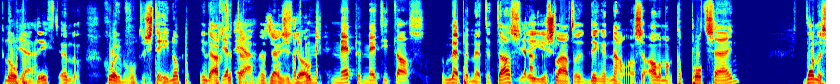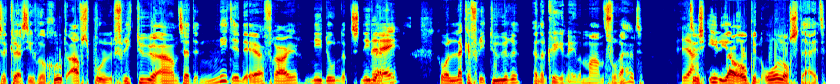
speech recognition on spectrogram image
knoop Ja. hem dicht en gooi er bijvoorbeeld een steen op in de achtertuin. Ja, ja. Dan zijn Of ze dood. me- Meppen met die tas. Meppen met de tas. Ja. En je slaat er dingen. Nou, als ze allemaal kapot zijn, dan is het een kwestie van goed afspoelen, frituur aanzetten. Niet in de airfryer. Niet doen, dat is niet lekker. Nee, Gewoon lekker frituren en dan kun je een hele maand vooruit. Ja. Het is ideaal, ook in oorlogstijd.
